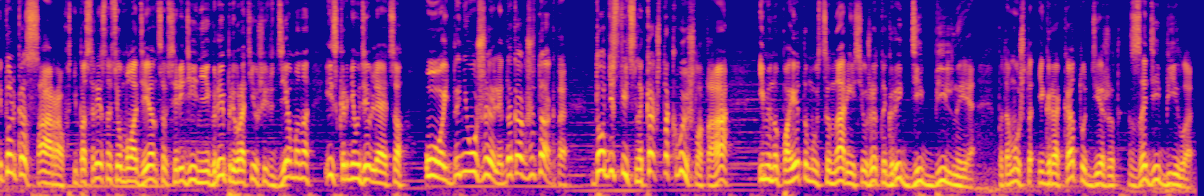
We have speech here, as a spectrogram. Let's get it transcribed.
И только Саров с непосредственностью младенца в середине игры, превратившись в демона, искренне удивляется. Ой, да неужели? Да как же так-то? Да действительно, как же так вышло-то, а? Именно поэтому сценарий и сюжет игры дебильные, потому что игрока тут держат за дебила,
